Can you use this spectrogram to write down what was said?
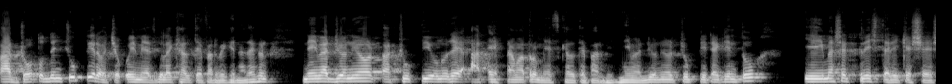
তার যতদিন চুক্তি রয়েছে, ওই ম্যাচগুলো খেলতে পারবে কিনা। দেখুন, নেইমার জুনিয়র তার চুক্তি অনুযায়ী আর একটা মাত্র ম্যাচ খেলতে পারবে। নেইমার জুনিয়র চুক্তিটা কিন্তু এই মাসের ত্রিশ তারিখে শেষ।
